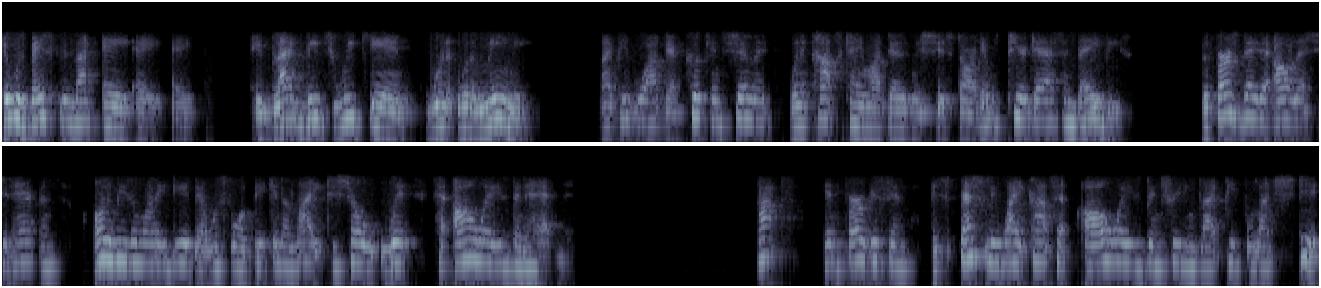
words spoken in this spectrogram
it was basically like a a a, a Black Beach weekend with with a meanie. Like people were out there cooking, chilling. When the cops came out there, when shit started, they was tear gassing babies. The first day that all that shit happened, only reason why they did that was for a beacon of light to show what had always been happening. Cops in Ferguson, especially white cops, have always been treating black people like shit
